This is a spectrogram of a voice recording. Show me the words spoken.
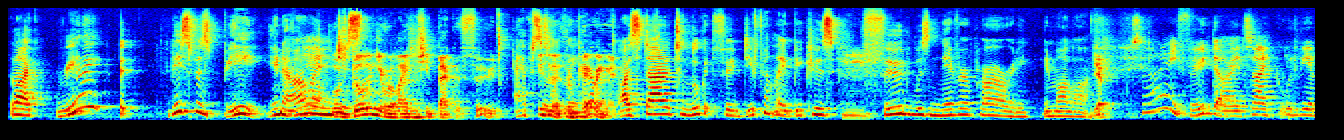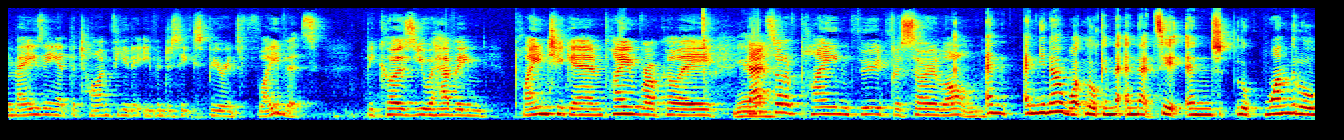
like really, but this was big, you know, Yeah. and Well, it's just building your relationship back with food. absolutely Isn't it? Preparing it. I started to look at food differently because hmm. food was never a priority in my life. Yep. It's not only food though. It's like it would be amazing at the time for you to even just experience flavors because you were having plain chicken, plain broccoli, Yeah. that sort of plain food for so long. And and you know what? Look, and and that's it. And look, one little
